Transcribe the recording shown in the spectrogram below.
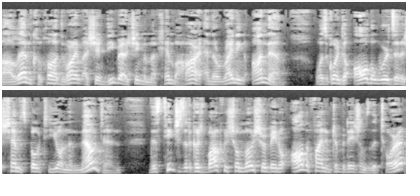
Ba'alem kol advarim asher diber Hashem bahar, and the writing on them was according to all the words that Hashem spoke to you on the mountain. This teaches that Akash Baruch Hu showed Moshe Rabbeinu all the fine interpretations of the Torah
